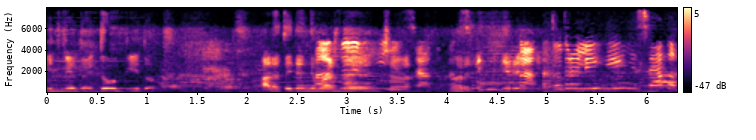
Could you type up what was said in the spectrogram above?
відвідують до обіду. Але в той день не Але можна релігійні нічого. свята, Ну, релігійні, релігійні. Так, тут релігійні свята,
